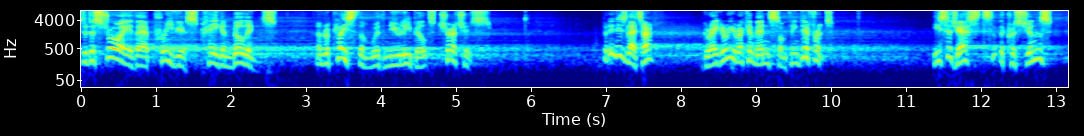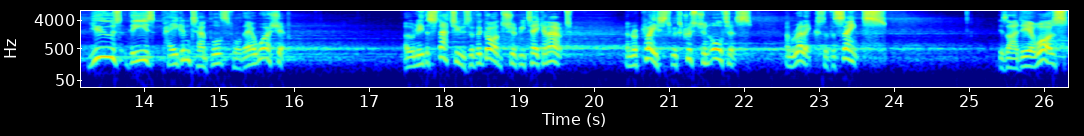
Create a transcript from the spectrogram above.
to destroy their previous pagan buildings and replace them with newly built churches. But in his letter, Gregory recommends something different. He suggests that the Christians use these pagan temples for their worship. Only the statues of the gods should be taken out and replaced with Christian altars and relics of the saints. His idea was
